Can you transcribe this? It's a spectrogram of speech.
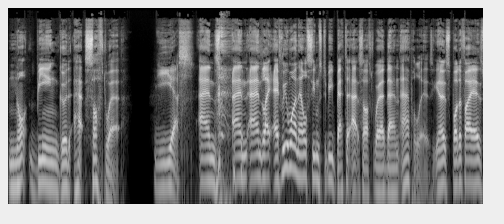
not being good at software Yes. and and and like everyone else seems to be better at software than Apple is. You know, Spotify is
